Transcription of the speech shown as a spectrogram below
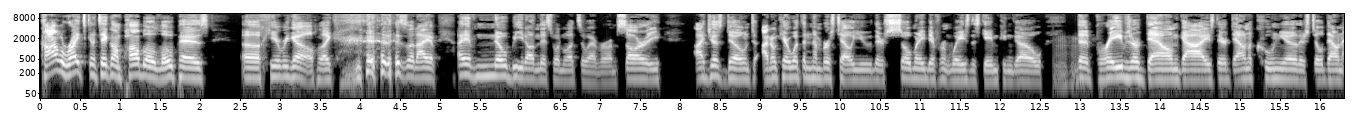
Kyle Wright's going to take on Pablo Lopez. Uh, here we go. Like this one, I have I have no beat on this one whatsoever. I'm sorry. I just don't. I don't care what the numbers tell you. There's so many different ways this game can go. Mm-hmm. The Braves are down, guys. They're down Acuna. They're still down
